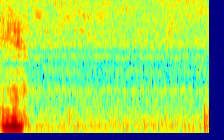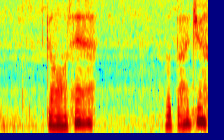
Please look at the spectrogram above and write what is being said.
Here. Guard hair of a badger.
